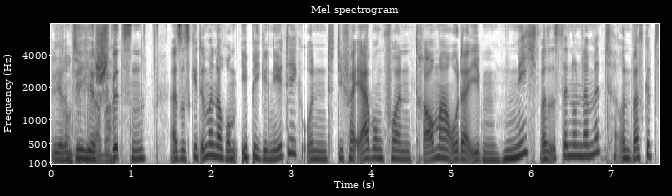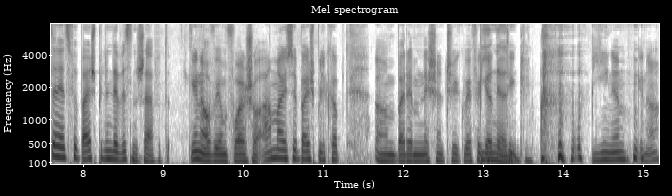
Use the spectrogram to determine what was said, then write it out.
Während wir hier schwitzen. Also es geht immer noch um Epigenetik und die Vererbung von Trauma oder eben nicht. Was ist denn nun damit? Und was gibt es denn jetzt für Beispiele in der Wissenschaft? Genau, wir haben vorher schon Ameise-Beispiel gehabt, ähm, bei dem National Geographic Bienen. Artikel. Bienen, genau.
